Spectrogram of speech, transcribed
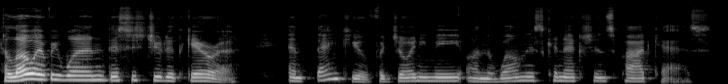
Hello, everyone. This is Judith Guerra, and thank you for joining me on the Wellness Connections podcast.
